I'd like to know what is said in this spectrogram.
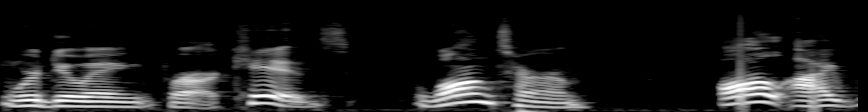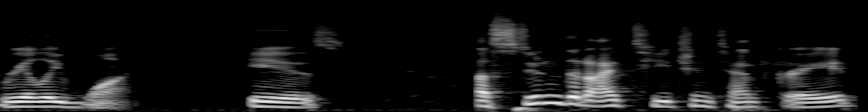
we're doing for our kids, long term, all I really want is a student that I teach in 10th grade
